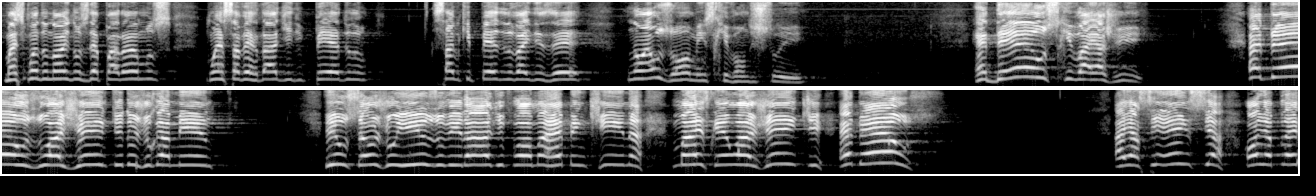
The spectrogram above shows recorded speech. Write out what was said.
Mas quando nós nos deparamos com essa verdade de Pedro, sabe que Pedro vai dizer: não é os homens que vão destruir, é Deus que vai agir. É Deus o agente do julgamento. E o seu juízo virá de forma repentina, mas quem é o agente é Deus. Aí a ciência olha para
